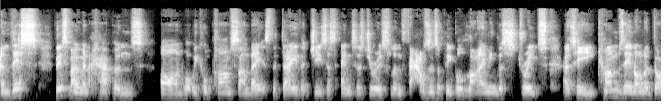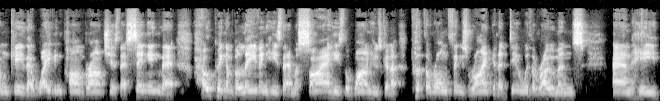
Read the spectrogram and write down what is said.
and this this moment happens on what we call palm sunday. It's the day that jesus enters jerusalem thousands of people lining the streets as he comes in on a donkey. They're waving palm branches they're singing they're hoping and believing he's their messiah. He's the one who's going to put the wrong things right going to deal with the romans. And he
